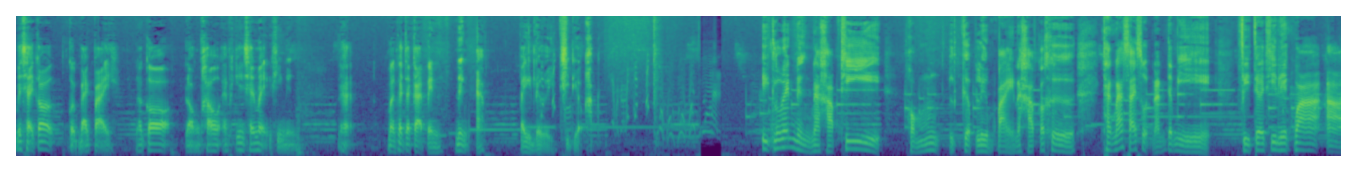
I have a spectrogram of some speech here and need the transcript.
ไม่ใช้ก็กด back ไป แล้วก็ลองเข้าแอปพลิเคชันใหม่อีกทีหนึ่งนะ มันก็จะกลายเป็น 1 แอปไปเลยทีเดียวครับ อีกลูกเล่นหนึ่งนะครับที่ผมเกือบลืมไปนะครับก็คือทางด้านซ้ายสุดนั้นจะมีฟีเจอร์ที่เรียกว่าา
